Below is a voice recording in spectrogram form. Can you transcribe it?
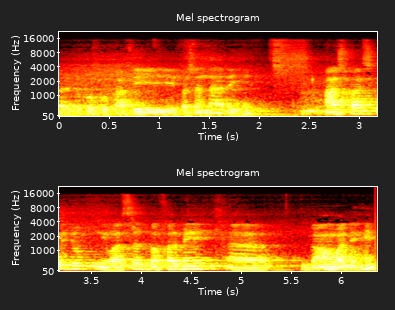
पर्यटकों को काफ़ी पसंद आ रही है। आसपास के जो निवासरत बफर में गाँव वाले हैं,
